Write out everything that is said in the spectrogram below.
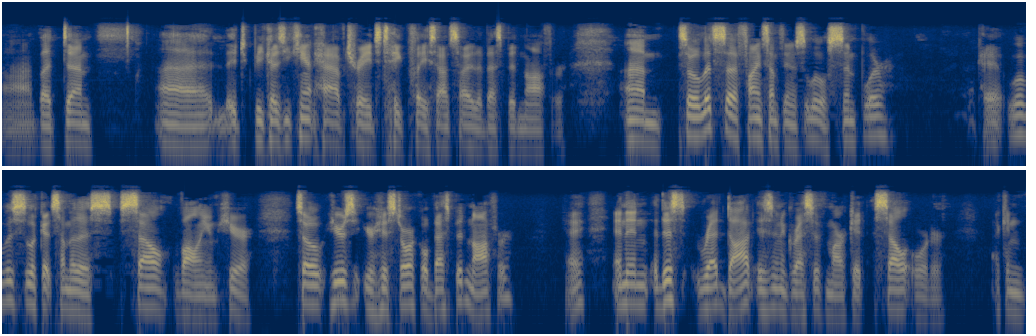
Uh, but um, uh, it, because you can't have trades take place outside of the best bid and offer. Um, so let's find something that's a little simpler. Okay, well, let's look at some of this sell volume here. So here's your historical best bid and offer. Okay, and then this red dot is an aggressive market sell order. I can,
